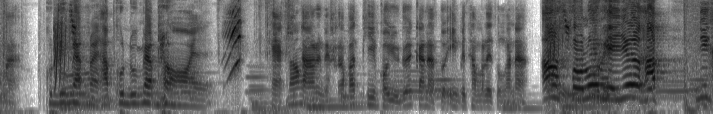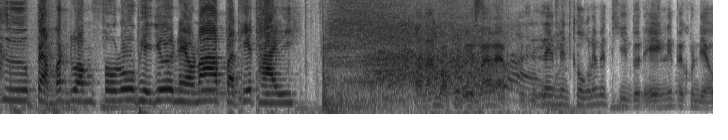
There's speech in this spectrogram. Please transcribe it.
มอะคุณดูแมปหน่อยครับ คุณดูแมปหน่อยแหกขี้ตาเลยนะครับว่าทีมเขาอยู่ด้วยกันอะตัวเองไปทำอะไรตรงนั้นอะอ้าวโซโล่เพลเยอร์ครับ นี่คือแปมวัดดวงโซโล่เพลเยอร์แนวหน้าประเทศไทย ออนนั้นบอกคนอื่นว่าแบบเล่นเป็นทงเล่นเป็นทีมตัวเองเล่นเป็นคนเดียว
